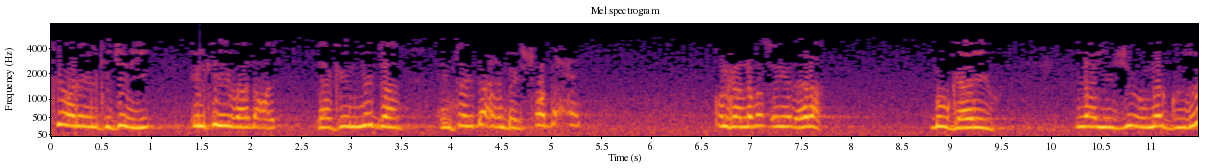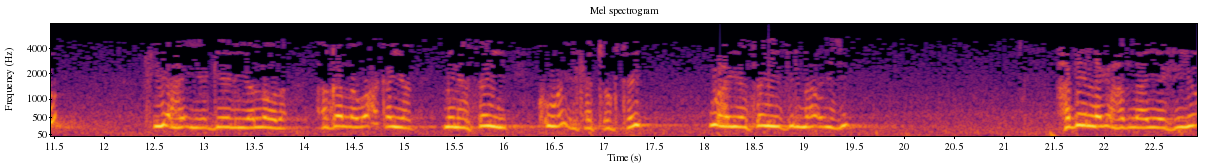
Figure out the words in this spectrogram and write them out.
kii hore ilkijadii ilkihii baa dhacay. Laakiin middan intay dhaceen bay soo baxeen. Kolkaa laba sanya dheera buu gaariy laa yuji-u ma gudo riyaha iyo geeliya looda aqala wax ka yar min asayi kuwa ilka togtay wahya sayi fi lmaacizi haddii laga hadlaayay riyo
